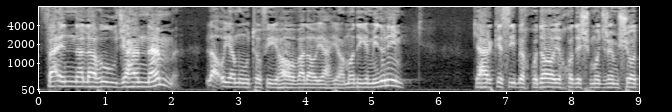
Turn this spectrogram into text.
فان له جهنم لا یموت فیها ولا یحیا ما دیگه می‌دونیم که هر کسی به خدای خودش مجرم شد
